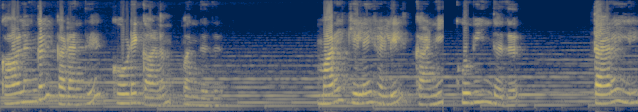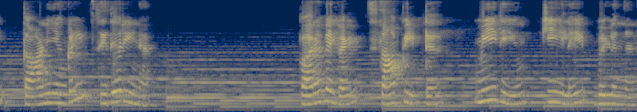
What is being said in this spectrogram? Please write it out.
காலங்கள் கடந்து கோடை காலம் வந்தது. மரக்கிளைகளில் கனி குவிந்தது. தரையில் தானியங்கள் சிதறின. பறவைகள் சாப்பிட்டு மீதியும் கீழே விழுந்தன.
